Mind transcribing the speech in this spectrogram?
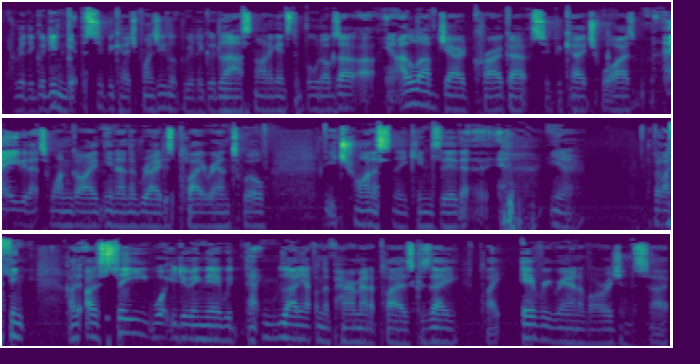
looked really good. Didn't get the super coach points. He looked really good last night against the Bulldogs. I, I you know, I love Jarrod Croker, super coach wise. Maybe that's one guy, you know, the Raiders play around 12 you're trying to sneak into there. That, you know, but I think I, I, see what you're doing there with that, loading up on the Parramatta players because they play every round of Origin. So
